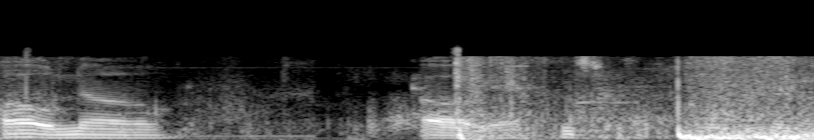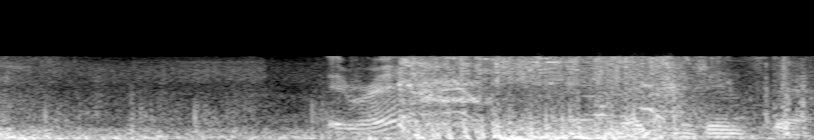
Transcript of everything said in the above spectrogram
Oh no. Oh yeah, he's chasing. They ran. Gen staff.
